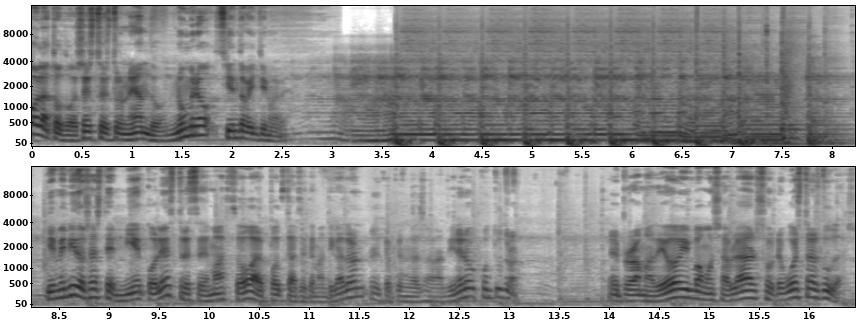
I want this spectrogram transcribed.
Hola a todos, esto es Droneando, número 129. Bienvenidos a este miércoles 13 de marzo al podcast de temática dron, el que aprendas a ganar dinero con tu dron. En el programa de hoy vamos a hablar sobre vuestras dudas,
